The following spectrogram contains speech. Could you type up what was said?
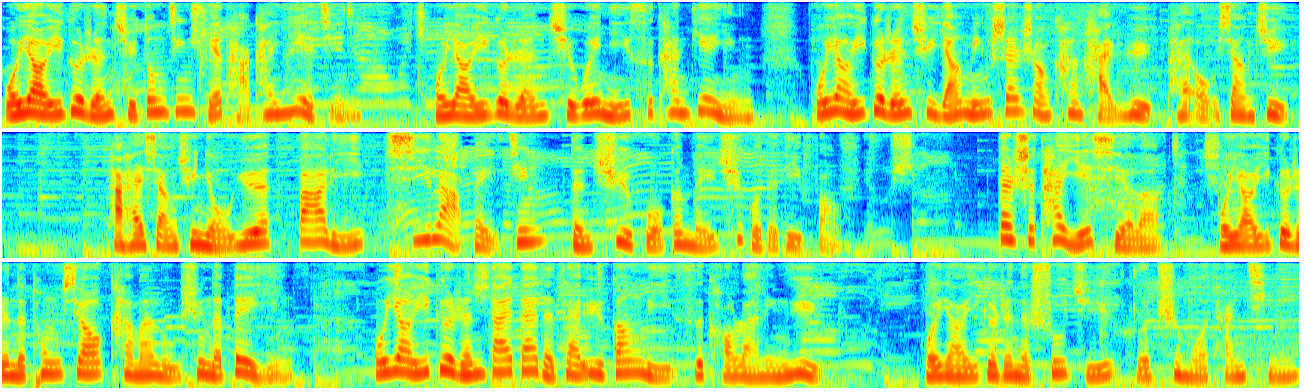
我要一个人去东京铁塔看夜景，我要一个人去威尼斯看电影，我要一个人去阳明山上看海域拍偶像剧。”他还想去纽约、巴黎、希腊、北京等去过跟没去过的地方。但是他也写了：“我要一个人的通宵看完鲁迅的《背影》。”我要一个人呆呆地在浴缸里思考阮玲玉，我要一个人的书局和志摩弹琴。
